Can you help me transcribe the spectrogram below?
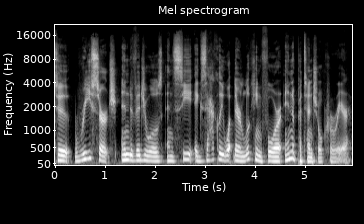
to research individuals and see exactly what they're looking for in a potential career.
